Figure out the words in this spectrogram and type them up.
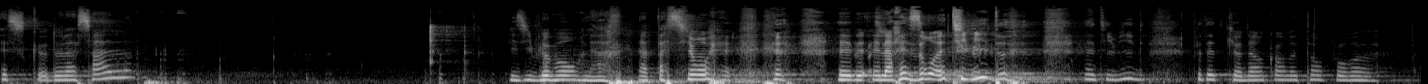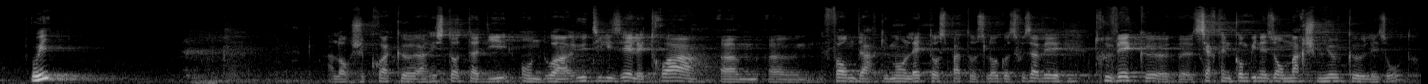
Est-ce que de la salle? Visiblement, la, passion et, la raison intimide. Peut-être qu'il y en a encore le temps pour... Euh, oui? Alors, je crois qu'Aristote a dit on doit utiliser les trois euh, euh, formes d'argument, lethos, pathos, logos. Vous avez trouvé que euh, certaines combinaisons marchent mieux que les autres?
